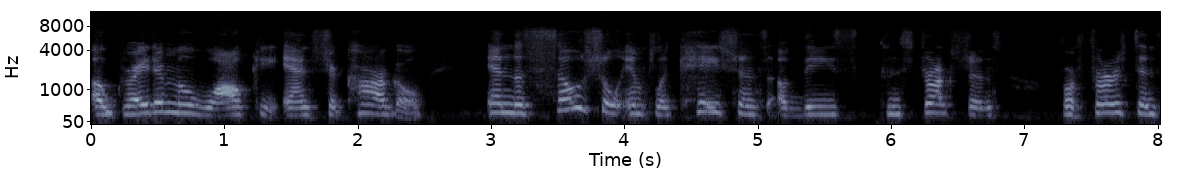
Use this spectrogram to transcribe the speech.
of greater Milwaukee and Chicago and the social implications of these constructions for first and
